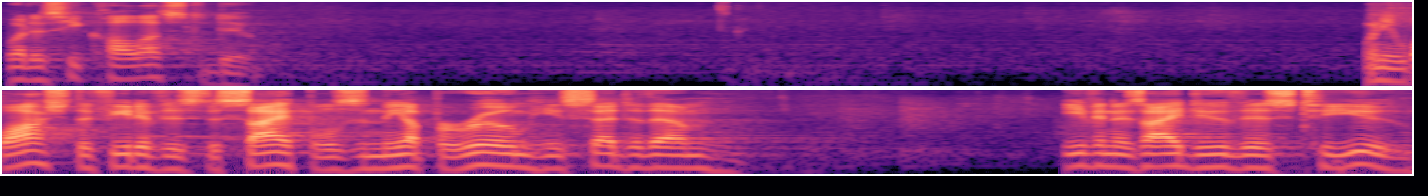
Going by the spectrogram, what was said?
what does he call us to do? When he washed the feet of his disciples in the upper room, he said to them, Even as I do this to you,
